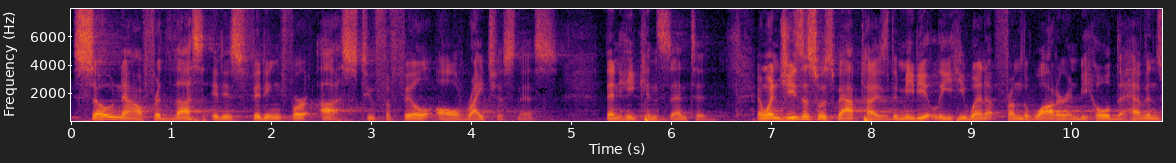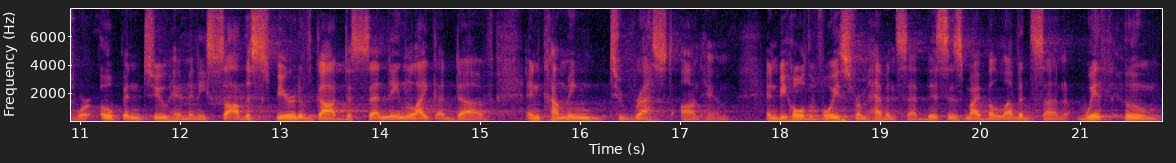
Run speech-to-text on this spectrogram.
so now, for thus it is fitting for us to fulfill all righteousness. Then he consented. And when Jesus was baptized, immediately he went up from the water, and behold, the heavens were opened to him, and he saw the Spirit of God descending like a dove and coming to rest on him. And behold, a voice from heaven said, This is my beloved Son, with whom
